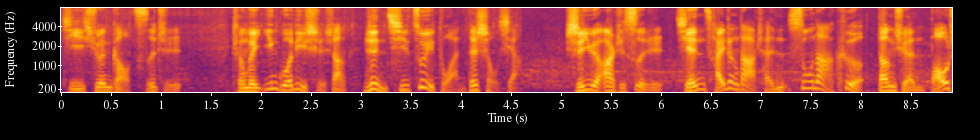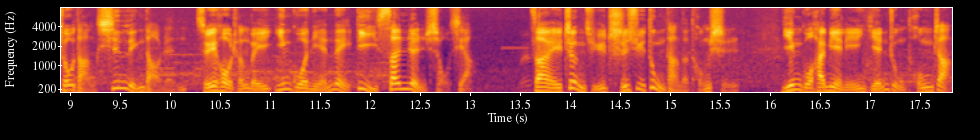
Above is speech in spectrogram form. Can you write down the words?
即宣告辞职，成为英国历史上任期最短的首相。十月二十四日，前财政大臣苏纳克当选保守党新领导人，随后成为英国年内第三任首相。在政局持续动荡的同时，英国还面临严重通胀、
